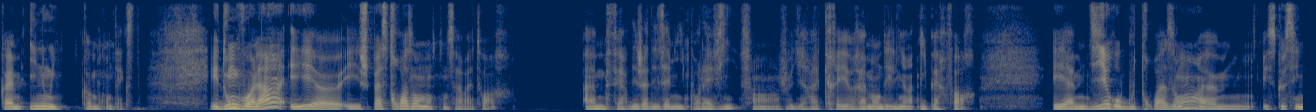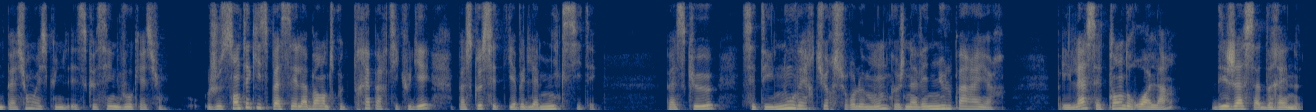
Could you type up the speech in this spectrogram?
quand même inouï comme contexte. Et donc voilà, et, euh, et, je passe trois ans dans ce conservatoire à me faire déjà des amis pour la vie. Enfin, je veux dire, à créer vraiment des liens hyper forts et à me dire au bout de trois ans, euh, est-ce que c'est une passion ou est-ce que c'est une vocation? Je sentais qu'il se passait là-bas un truc très particulier parce que il y avait de la mixité, parce que c'était une ouverture sur le monde que je n'avais nulle part ailleurs. Et là, cet endroit-là, déjà, ça draine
